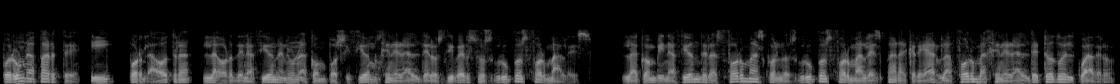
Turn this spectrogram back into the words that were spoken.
por una parte, y, por la otra, la ordenación en una composición general de los diversos grupos formales. La combinación de las formas con los grupos formales para crear la forma general de todo el cuadro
